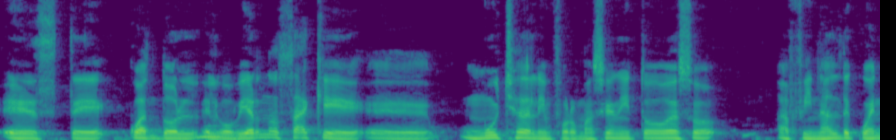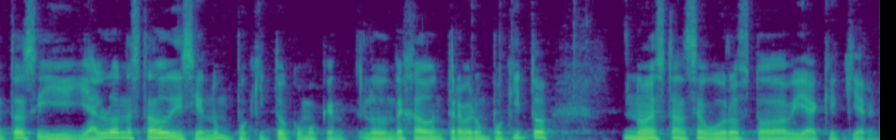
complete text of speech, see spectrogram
este, cuando el, el gobierno saque eh, mucha de la información y todo eso, a final de cuentas, y ya lo han estado diciendo un poquito, como que lo han dejado entrever un poquito, no están seguros todavía qué quieren.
